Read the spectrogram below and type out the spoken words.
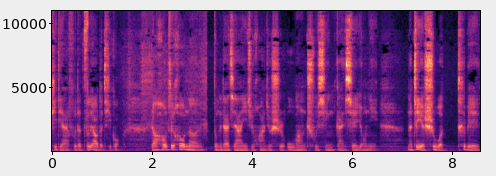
PDF 的资料的提供，然后最后呢，送给大家一句话，就是勿忘初心，感谢有你。那这也是我特别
